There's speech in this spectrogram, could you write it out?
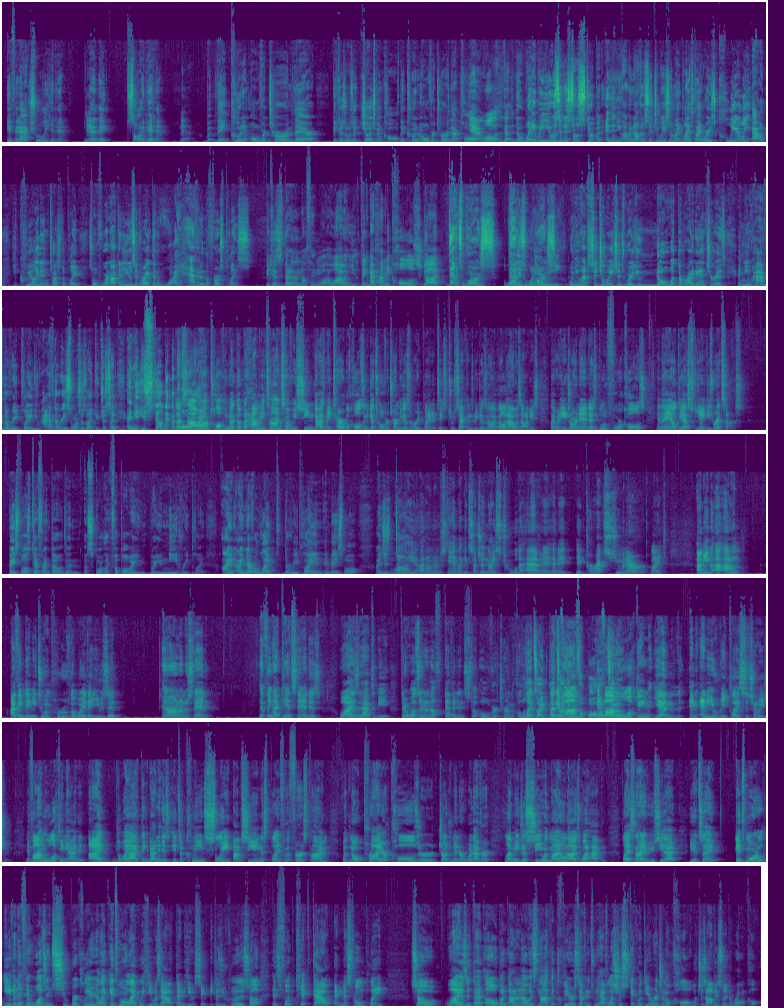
if it actually hit him. Yeah. And they saw it hit him. Yeah. But they couldn't overturn there because it was a judgment call. They couldn't overturn that call. Yeah. Well, the, The way we use it is so stupid. And then you have another situation like last night where he's clearly out. He clearly didn't touch the plate. So if we're not going to use it right, then why have it in the first place? Because it's better than nothing. Why, why would you think about how many calls got? That's worse. That What? is What do you worse. mean? When you have situations where you know what the right answer is, and you have the replay, and you have the resources, like you just said, and yet you still get the That's call That's not right. what I'm talking about, though. But how many times have we seen guys make terrible calls and it gets overturned because of replay, and it takes two seconds because they're like, "Oh, that was obvious." Like when Angel Hernandez blew four calls in the ALDS Yankees Red Sox. Baseball's different though than a sport like football where you where you need replay. I, I never liked the replay in, in baseball. I just don't. Why? I don't understand. Like it's such a nice tool to have, and, and it it corrects human error. Like, I mean, I, I don't. I think they need to improve the way they use it, and I don't understand. The thing I can't stand is why does it have to be there wasn't enough evidence to overturn the call? Well, that's like- that's like in I'm football, if though, I'm too. looking, yeah, in, in any replay situation, If I'm looking at it, I the way I think about it is it's a clean slate. I'm seeing this play for the first time with no prior calls or judgment or whatever. Let me just see with my own eyes what happened. Last night, if you see that, you'd say it's more even if it wasn't super clear, you're like it's more likely he was out than he was safe because you clearly saw his foot kicked out and missed home plate. So why is it that oh, but I don't know, it's not the clearest evidence we have. Let's just stick with the original call, which is obviously the wrong call.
